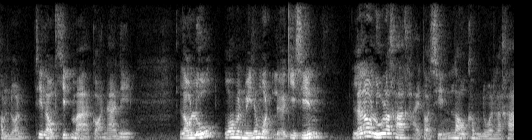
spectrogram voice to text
คำนวณที่เราคิดมาก่อนหน้านี้ เรารู้ว่ามันมีทั้งหมดเหลือกี่ชิ้น แล้วเรารู้ราคาขายต่อชิ้น เราคำนวณราคา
